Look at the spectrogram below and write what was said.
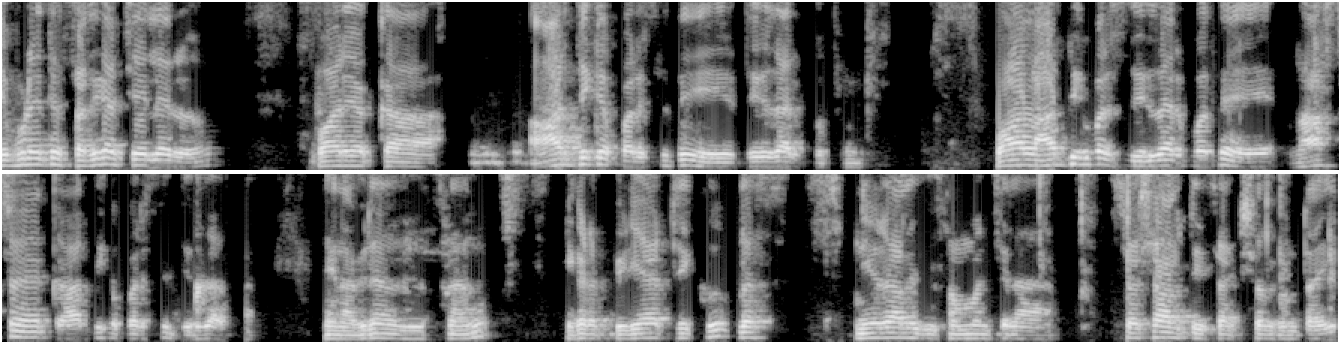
ఎప్పుడైతే సరిగా చేయలేరు వారి యొక్క ఆర్థిక పరిస్థితి దిగజారిపోతుంది. వాళ్ళ ఆర్థిక పరిస్థితి దిగజారిపోతే రాష్ట్రం యొక్క ఆర్థిక పరిస్థితి దిగజారుతుంది. నేను అభినందిస్తున్నాను ఇక్కడ పిడియాట్రిక్ ప్లస్ న్యూరాలజీకి సంబంధించిన స్పెషాలిటీస్ యాక్చువల్గా ఉంటాయి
